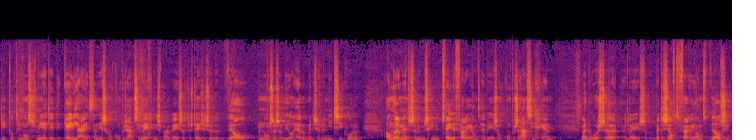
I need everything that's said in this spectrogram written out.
die tot die leidt, dan is er een compensatiemechanisme aanwezig. Dus deze zullen wel een nonsense allele hebben, maar die zullen niet ziek worden. Andere mensen zullen misschien een tweede variant hebben in zo'n compensatiegen, waardoor ze bij, met dezelfde variant wel ziek.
